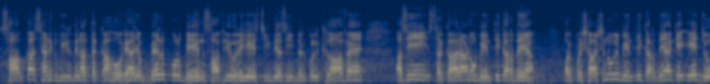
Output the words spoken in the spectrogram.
ਸਾਬਕਾ ਸੈਨਿਕ ਵੀਰ ਦੇ ਨਾਲ ਧੱਕਾ ਹੋ ਰਿਹਾ, ਜੋ ਬਿਲਕੁਲ ਬੇਇਨਸਾਫੀ ਹੋ ਰਹੀ ਹੈ। ਇਸ ਚੀਜ਼ ਦੇ ਅਸੀਂ ਬਿਲਕੁਲ ਖਿਲਾਫ ਹੈ। ਅਸੀਂ ਸਰਕਾਰਾਂ ਨੂੰ ਬੇਨਤੀ ਕਰਦੇ ਹਾਂ ਔਰ ਪ੍ਰਸ਼ਾਸਨ ਨੂੰ ਵੀ ਬੇਨਤੀ ਕਰਦੇ ਹਾਂ ਕਿ ਇਹ ਜੋ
